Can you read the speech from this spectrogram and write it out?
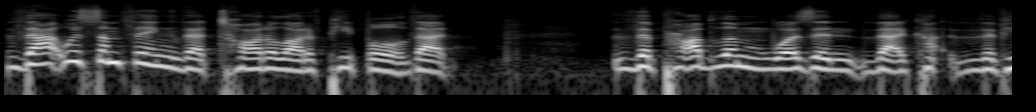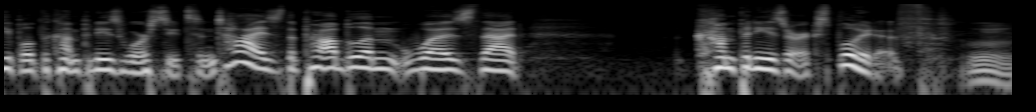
That was something that taught a lot of people that the problem wasn't that co- the people at the companies wore suits and ties. The problem was that companies are exploitive. Hmm.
